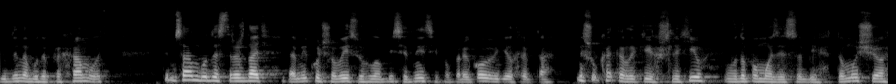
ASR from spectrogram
людина буде прихрамувати. Тим самим буде страждати там і кульшовий суглоб, і сідниці, і поперековий відділ хребта. Не шукайте легких шляхів в допомозі собі, тому що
